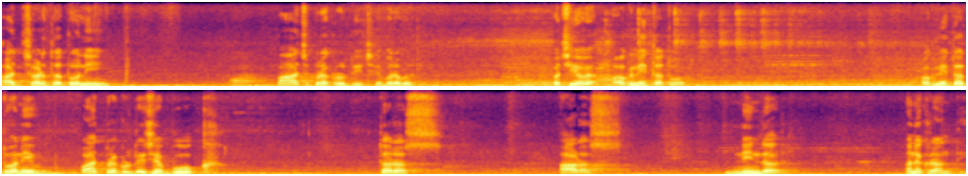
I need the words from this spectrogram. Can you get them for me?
આ જળ તત્વની પાંચ પ્રકૃતિ છે, બરાબર? પછી હવે અગ્નિ તત્વ. પાંચ પ્રકૃતિ છે, ભૂખ, તરસ, આળસ, નીંદર અને ક્રાંતિ.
